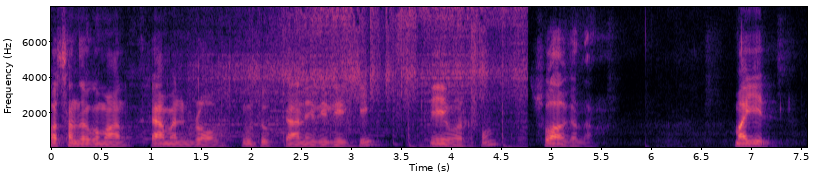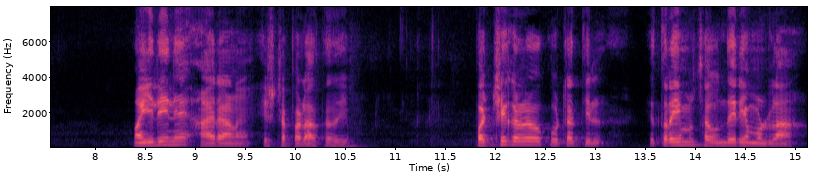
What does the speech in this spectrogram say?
വസന്തകുമാർ രാമൻ ബ്ലോഗ് യൂട്യൂബ് ചാനലിലേക്ക് ഏവർക്കും സ്വാഗതം. മയിൽ. മയിലിനെ ആരാണ് ഇഷ്ടപ്പെടാത്തത്? പക്ഷികളുടെ കൂട്ടത്തിൽ ഇത്രയും സൗന്ദര്യമുള്ള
